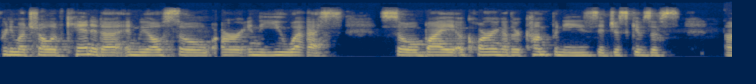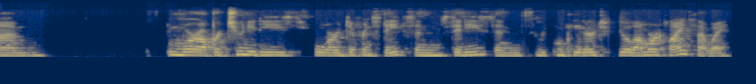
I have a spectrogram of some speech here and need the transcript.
pretty much all of Canada, and we also are in the U.S. So by acquiring other companies, it just gives us um, more opportunities for different states and cities, and we can cater to a lot more clients that way.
